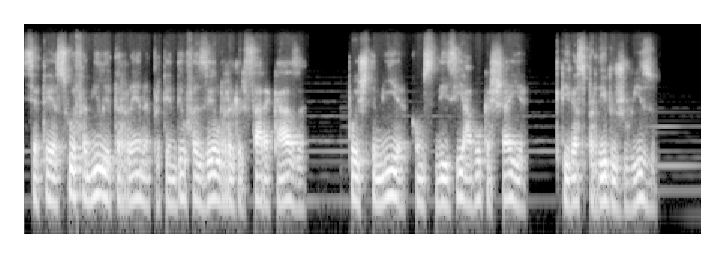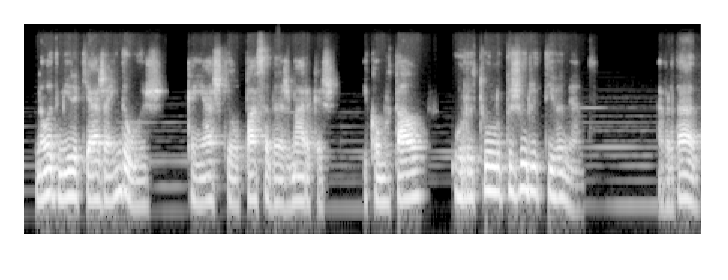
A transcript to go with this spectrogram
Se até a sua família terrena pretendeu fazê-lo regressar a casa, pois temia, como se dizia à boca cheia, que tivesse perdido o juízo, não admira que haja ainda hoje quem acha que ele passa das marcas e, como tal, o retulo pejorativamente. A verdade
